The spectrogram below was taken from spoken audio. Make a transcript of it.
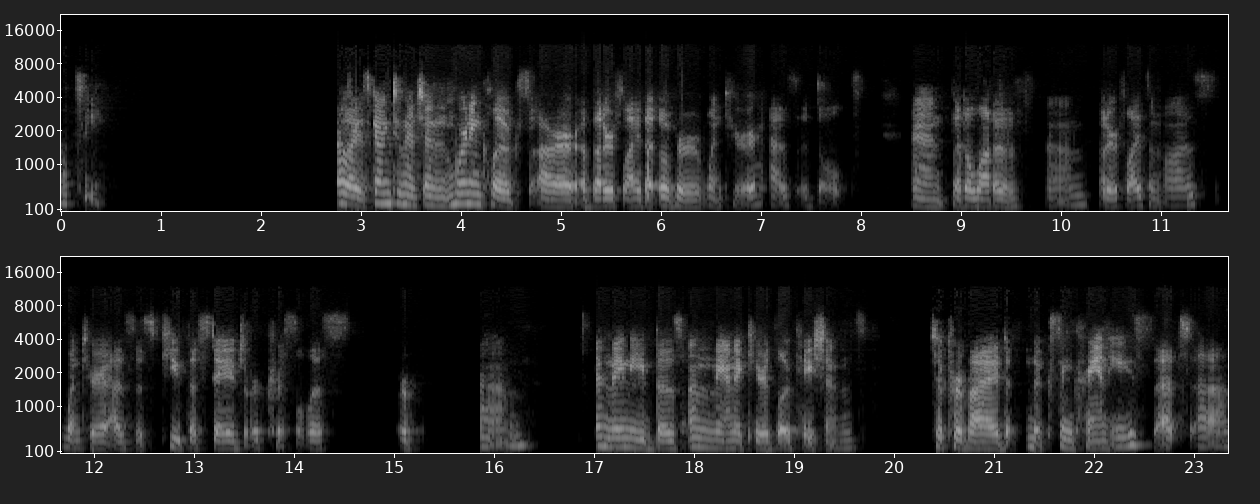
let's see. Oh, I was going to mention mourning cloaks are a butterfly that overwinter as adults, and but a lot of um, butterflies and moths winter as this pupa stage or chrysalis or um, and they need those unmanicured locations to provide nooks and crannies that uh,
